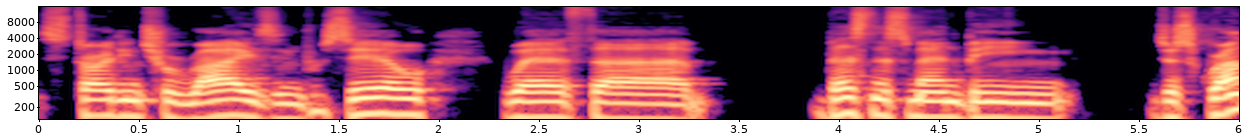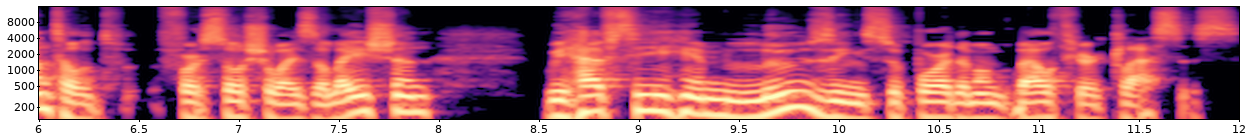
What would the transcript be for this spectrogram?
starting to rise in Brazil, with uh, businessmen being disgruntled for social isolation, we have seen him losing support among wealthier classes.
